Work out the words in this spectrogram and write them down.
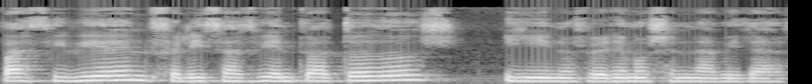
Paz y bien, feliz adviento a todos y nos veremos en Navidad.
